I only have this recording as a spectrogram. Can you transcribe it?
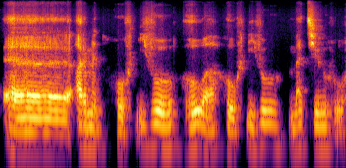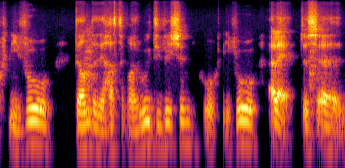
Eh, Armin, hoog niveau. Hoa, hoog niveau. Matthew, hoog niveau. Dan de gasten van Root Division, hoog niveau. Allee, dus het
